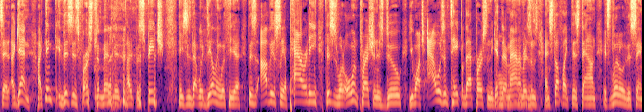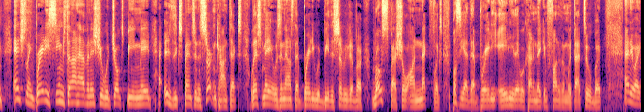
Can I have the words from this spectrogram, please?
said, again, I think this is First Amendment type of speech. He says that we're dealing with here. This is obviously a parody. This is what all impressionists do. You watch hours of tape of that person to get their mannerisms and stuff like this down. It's literally the same. Interesting. Brady seems to not have an issue with jokes being made at his expense in a certain context. Last May, it was announced that Brady would be the subject of a roast special on Netflix. Plus, he had that Brady 80. They were kind of making fun of him with that, too. But anyway,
